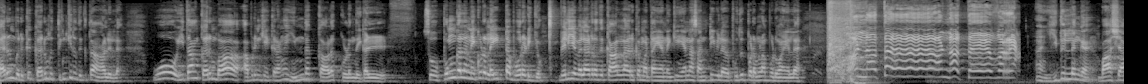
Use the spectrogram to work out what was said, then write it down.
கரும்பு இருக்குது கரும்பு திங்கிறதுக்கு தான் ஆள் இல்லை. ஓ இதான் கரும்பா? அப்படின்னு கேட்குறாங்க இந்த கால குழந்தைகள். ஸோ பொங்கல் அன்னைக்கு கூட லைட்டாக போர் அடிக்கும். வெளியே விளையாடுறதுக்கு ஆள்லாம் இருக்க மாட்டாங்க அன்னைக்கு. ஏன்னா சன் டிவியில் புது படம்லாம் போடுவாங்கல்ல. இது இல்லைங்க. பாஷா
